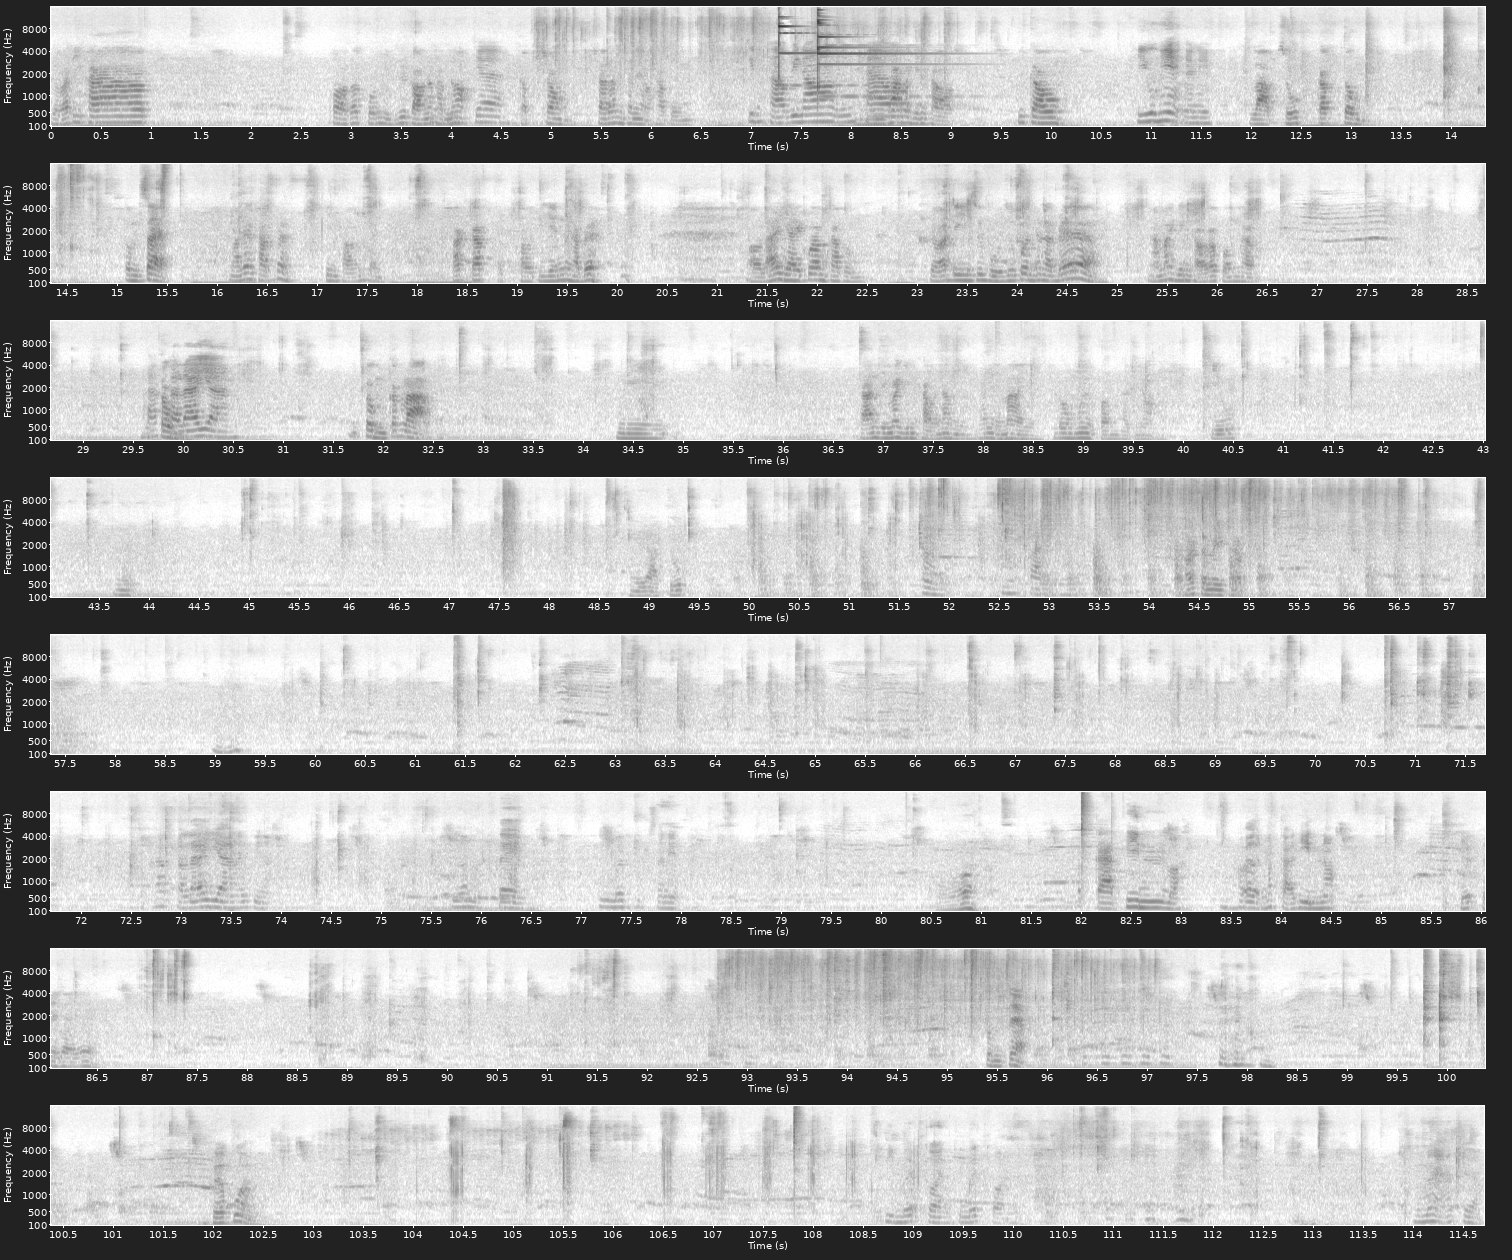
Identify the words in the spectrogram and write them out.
สวัสดีครับพ่อกับผมอยู่คือเก่านะครับเนาะ จ้ากับช่องชาลันชาแนลครับผมกินข้าวพี่น้องกินข้าวพามากินข้าวคือเก่าหิวแห้งอันนี้ลาบซุปกับต้ม ต้มแซ่บมาเด้อครับเด้อกินข้าวด้วยกันพักกับข้าวที่เย็นนะครับเด้อเอาหลายใหญ่กว้างครับผม สวัสดีสุภูสุคนนะครับเด้อมามากินข้าวกับผมครับ ผักต้ม กะหลายอย่างต้มกับลาบมีร้านที่มากินข้าวน้ำนี่ท่านไหนมาอยู่ลงมือก่อนครับพี่น้องคิวอืมมีลาบจุ๊บอ้าวน้ำปลาเขาจะมีครับอืม ผักกะ หลายอย่างเลยพี่น่ะเชื่อหมึกแตงนี่มันทุกชนิดโอ้ผักกาดหินบ่เขาเอิญผักกาดหินเนาะเช็ดไปได้เลยต้มแซ่บเกลือพ่วง กินเบิดก่อนกินเบิดก่อนมาหาเสือ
